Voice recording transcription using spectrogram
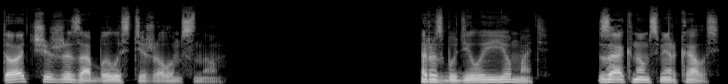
тотчас же забылась тяжелым сном. Разбудила ее мать. За окном смеркалось.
